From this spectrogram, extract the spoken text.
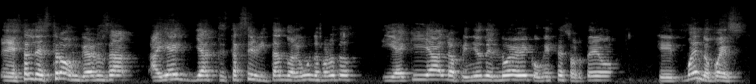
eh, está el de Stronger, o sea, ahí ya te estás evitando algunos por otros, y aquí ya la opinión del 9 con este sorteo, que bueno, pues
